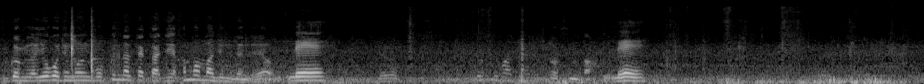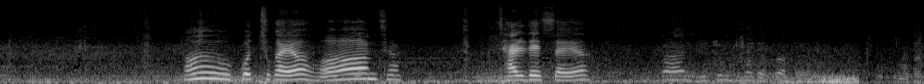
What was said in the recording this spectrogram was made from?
줄 겁니다. 요거 주면 뭐 끝날 때까지 한 번만 주면 된대요. 네. 그래서 고추밭을 들었습니다. 네. 어우, 고추가요. 엄청 잘 됐어요. 이거 한 이쯤 주면 될 것 같아요. 이쯤에다가.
